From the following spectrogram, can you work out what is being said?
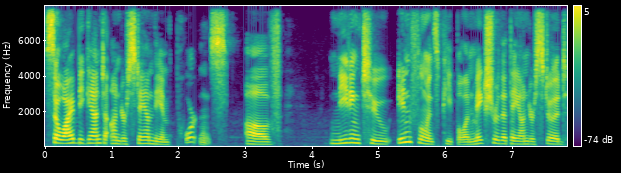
So I began to understand the importance of needing to influence people and make sure that they understood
